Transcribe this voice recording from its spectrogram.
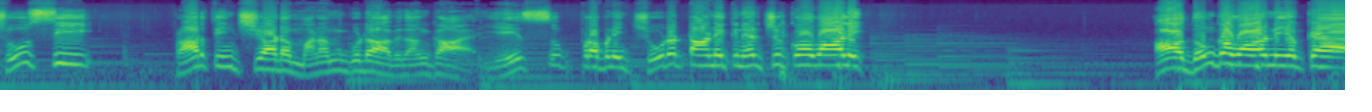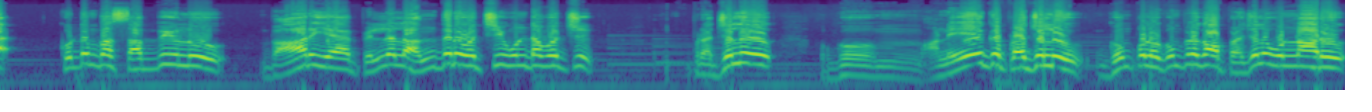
చూసి ప్రార్థించాడో. మనం కూడా ఆ విధంగా యేసు ప్రభుని చూడటానికి నేర్చుకోవాలి. ఆ దొంగవాడిని యొక్క కుటుంబ సభ్యులు భార్య పిల్లలు అందరూ వచ్చి ఉండవచ్చు. ప్రజలు అనేక ప్రజలు గుంపులు గుంపులుగా ప్రజలు ఉన్నారు.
